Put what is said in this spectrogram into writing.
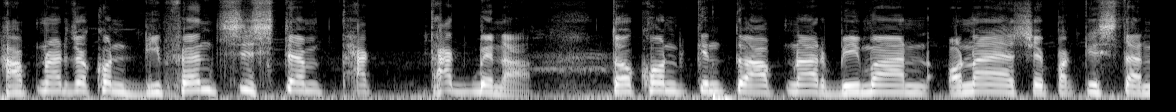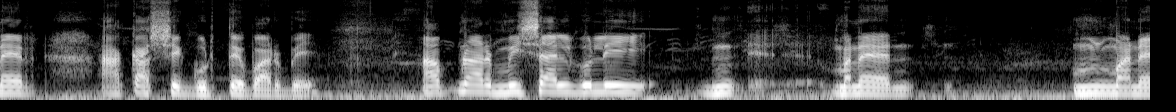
আপনার যখন ডিফেন্স সিস্টেম থাক থাকবে না, তখন কিন্তু আপনার বিমান অনায়াসে পাকিস্তানের আকাশে ঘুরতে পারবে। আপনার মিসাইলগুলি মানে মানে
